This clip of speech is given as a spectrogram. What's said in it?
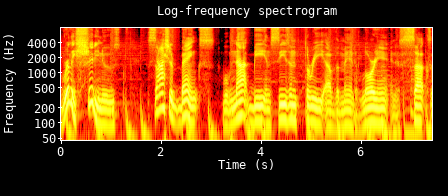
really shitty news Sasha Banks will not be in season three of The Mandalorian, and it sucks.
